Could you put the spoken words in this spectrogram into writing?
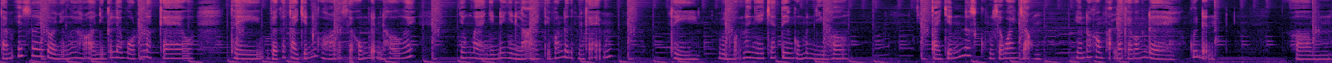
8x ấy rồi những người họ những cái level rất là cao thì về cái tài chính của họ nó sẽ ổn định hơn ấy. Nhưng mà nhìn đi nhìn lại thì vấn đề tình cảm thì mình vẫn nên nghe trái tim của mình nhiều hơn. Tài chính nó cũng sẽ quan trọng nhưng nó không phải là cái vấn đề quyết định. Um,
